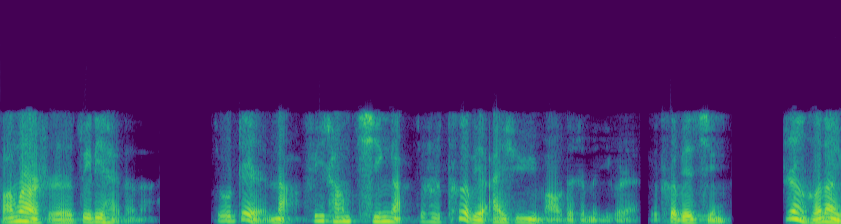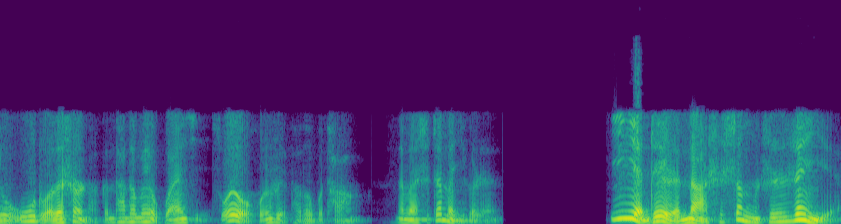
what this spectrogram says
方面是最厉害的呢？就这人呐非常轻啊，就是特别爱惜羽毛的这么一个人，就特别轻。任何呢有污浊的事呢，跟他都没有关系，所有浑水他都不趟。那么是这么一个人。伊尹这个人呢是圣之任也，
